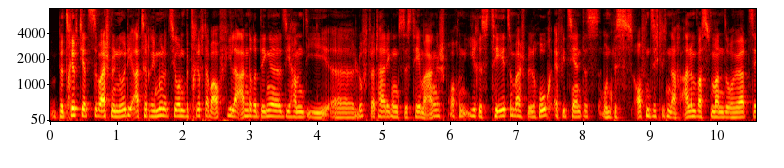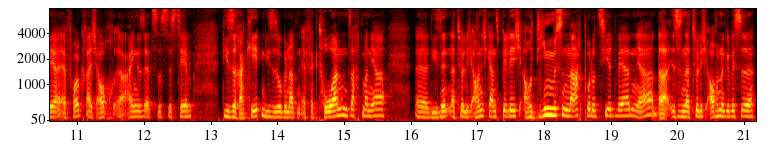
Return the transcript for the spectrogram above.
betrifft jetzt zum Beispiel nur die Artilleriemunition, betrifft aber auch viele andere Dinge. Sie haben die äh, Luftverteidigungssysteme angesprochen. Iris-T zum Beispiel, hocheffizientes und bis offensichtlich nach allem, was man so hört, sehr erfolgreich auch äh, eingesetztes System. Diese Raketen, diese sogenannten Effektoren, sagt man ja, äh, die sind natürlich auch nicht ganz billig. Auch die müssen nachproduziert werden. Ja, da ist es natürlich auch eine gewisse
